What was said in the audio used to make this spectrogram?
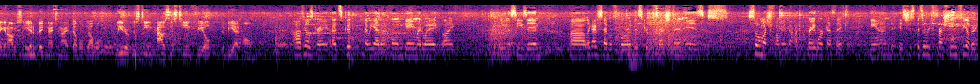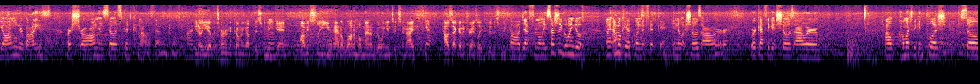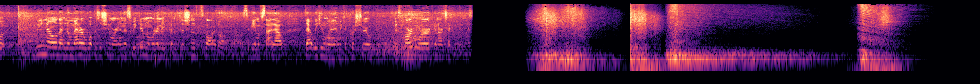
Maigan, obviously you had a big night tonight, double-double. Leader of this team, how's this team feel to be at home? Uh, it feels great. It's good that we had a home game right away, like quickly in the season. Uh, like I've said before, this group of freshmen is so much fun. They've got a great work ethic, and it's just it's a refreshing feel. They're young, their bodies are strong, and so it's good to come out with them. You know, you have a tournament coming up this mm-hmm. weekend. Obviously, you had a lot of momentum going into tonight. Yeah. How's that going to translate into this weekend? Oh, definitely. Especially going to, I mean, I'm okay with going to a fifth game. You know, it shows our work ethic. It shows our how how much we can push. So we know that no matter what position we're in this weekend, when we're going to be put in positions, it's volleyball. It's a game of side out that we can win and we can push through with hard work and our technique.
